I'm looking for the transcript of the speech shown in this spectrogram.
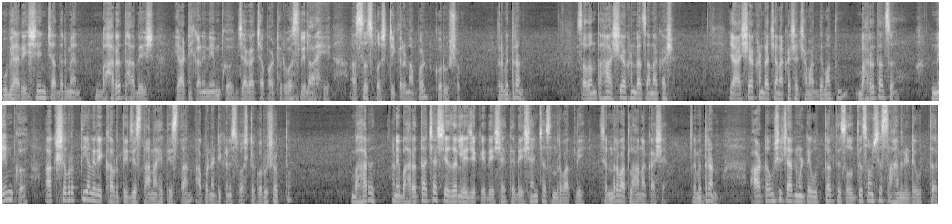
उभ्या रेषेंच्या दरम्यान भारत हा देश या ठिकाणी नेमकं जगाच्या पाठीवर वसलेला आहे असं स्पष्टीकरण आपण करू शकतो. तर मित्रांनो साधारणतः आशिया खंडाचा नकाशा. या आशिया खंडाच्या नकाशाच्या माध्यमातून भारताचं नेमकं अक्षवृत्ती आणि रेखावृत्ती जे स्थान आहे ते स्थान आपण या ठिकाणी स्पष्ट करू शकतो. भारत आणि भारताच्या शेजारले जे काही देश आहेत त्या देशांच्या संदर्भातली संदर्भातला हा नकाशा आहे. तर मित्रांनो आठ अंश चार मिनिटे उत्तर ते सदतीस अंश सहा मिनिटे उत्तर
